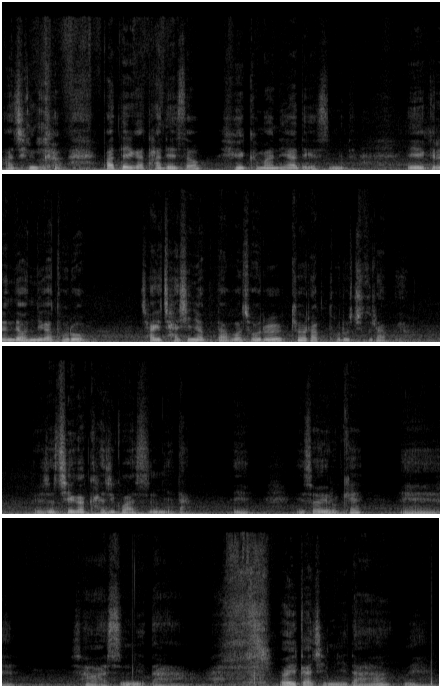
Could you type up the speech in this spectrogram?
아 지금 배터리가 다 돼서 그만해야 되겠습니다. 예, 그런데 언니가 도로 자기 자신이 없다고 저를 키우라고 도로 주더라고요. 그래서 제가 가지고 왔습니다. 예, 그래서 이렇게 예, 사왔습니다. 여기까지입니다. 네.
